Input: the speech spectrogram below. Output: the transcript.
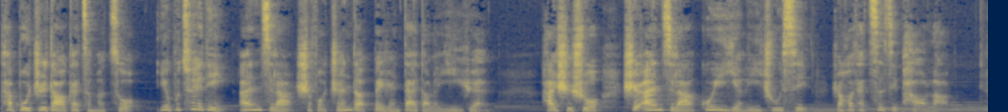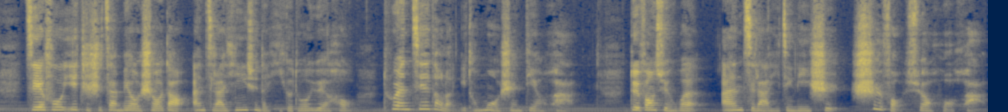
他不知道该怎么做，也不确定安吉拉是否真的被人带到了医院，还是说是安吉拉故意演了一出戏，然后他自己跑了。”杰夫也只是在没有收到安吉拉音讯的一个多月后，突然接到了一通陌生电话，对方询问安吉拉已经离世，是否需要火化。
